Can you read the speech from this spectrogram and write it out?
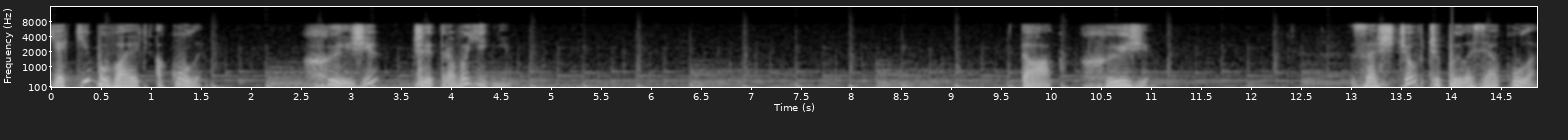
Які бувають акули? Хижі чи травоїдні? Так, хижі. За що вчепилася акула?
